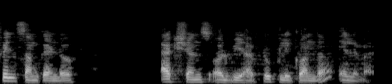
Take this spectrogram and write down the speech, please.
fill some kind of actions or we have to click on the element.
